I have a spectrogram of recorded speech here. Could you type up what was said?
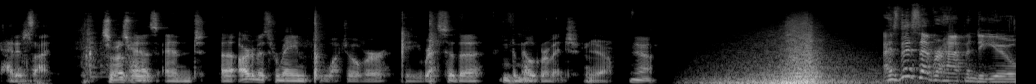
head inside. So as we're- Kaz and uh, Artemis remain to watch over the rest of the, the pilgrimage. Yeah. Yeah. Has this ever happened to you?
